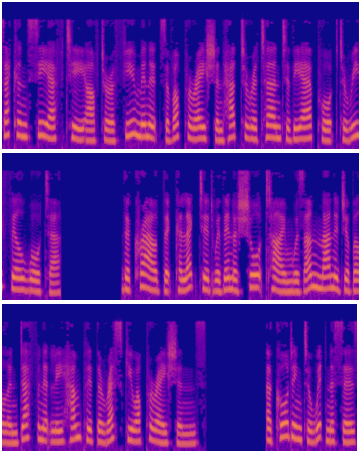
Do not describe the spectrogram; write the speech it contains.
second CFT after a few minutes of operation had to return to the airport to refill water. The crowd that collected within a short time was unmanageable and definitely hampered the rescue operations. According to witnesses,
